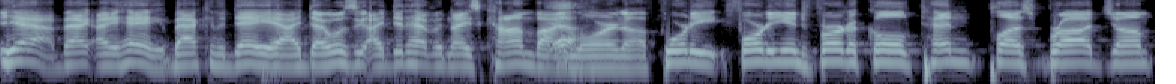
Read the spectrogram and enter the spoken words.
Yeah, back I hey, back in the day, yeah, I, I was I did have a nice combine, yeah. Lauren. Uh, 40, 40 inch vertical, 10 plus broad jump,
